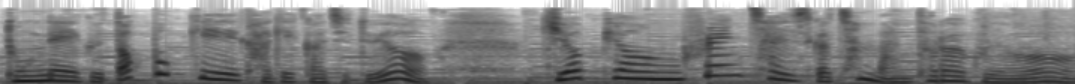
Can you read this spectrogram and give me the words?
동네 그 떡볶이 가게까지도요, 기업형 프랜차이즈가 참 많더라고요.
